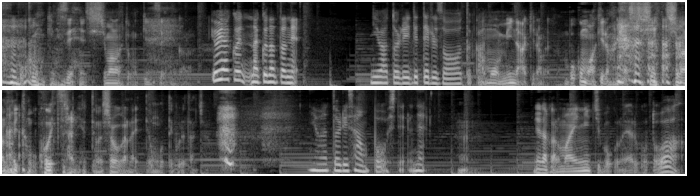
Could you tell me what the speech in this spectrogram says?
僕も気にせえへんし島の人も気にせえへんから。ようやくなくなったね鶏出てるぞとかもうみんな諦めた。僕も諦めたし 島の人もこいつらに言ってもしょうがないって思ってくれたんじゃん 鶏散歩をしてるね。でだから毎日僕のやることは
